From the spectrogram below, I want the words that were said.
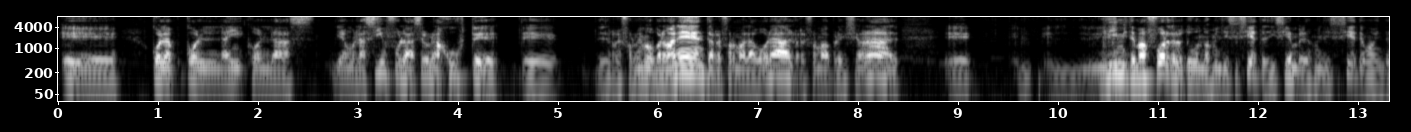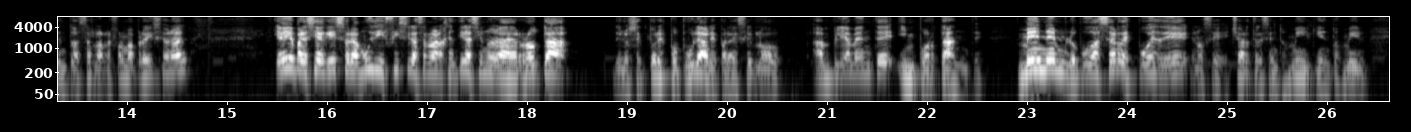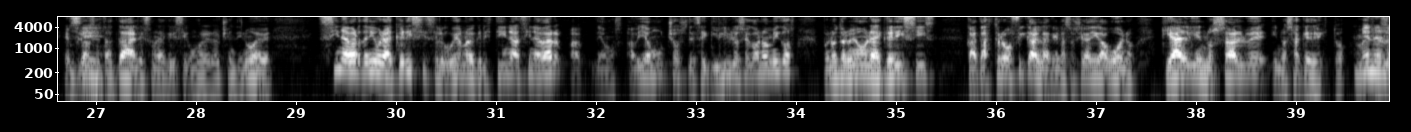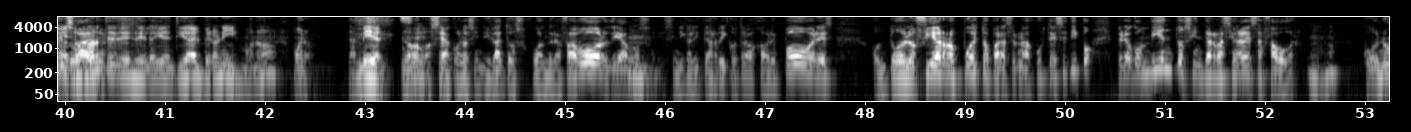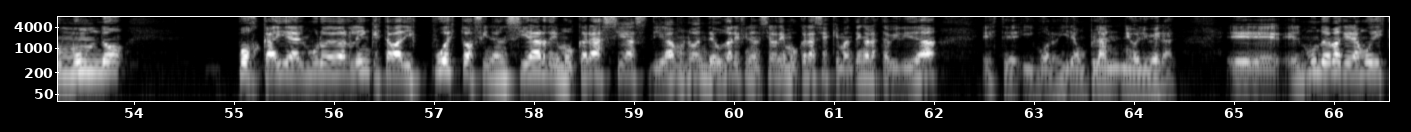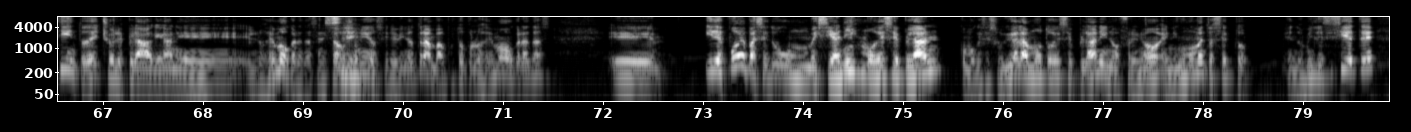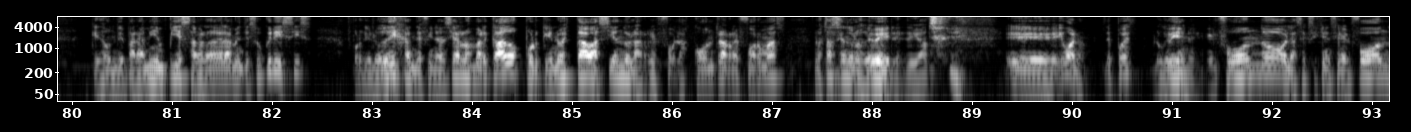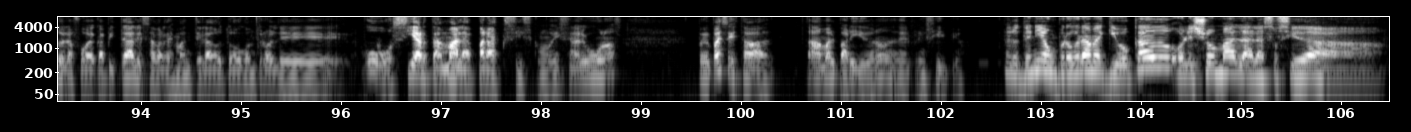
eh, con, la, con, la, con las, digamos, las ínfulas de hacer un ajuste de, reformismo permanente, reforma laboral, reforma previsional, eh, el límite más fuerte lo tuvo en 2017, diciembre de 2017, cuando intentó hacer la reforma previsional. Y a mí me parecía que eso era muy difícil hacerlo en Argentina, siendo una derrota de los sectores populares, para decirlo ampliamente, importante. Menem lo pudo hacer después de, no sé, echar 300.000, 500.000 empleados estatales, una crisis como la del 89. Sin haber tenido una crisis el gobierno de Cristina, sin haber, ah, digamos, había muchos desequilibrios económicos, pero no terminó una crisis catastrófica en la que la sociedad diga, bueno, que alguien nos salve y nos saque de esto. Menem lo hizo parte desde la identidad del peronismo, ¿no? Bueno, también, ¿no? O sea, con los sindicatos jugándole a favor, digamos, mm. sindicalistas ricos, trabajadores pobres, con todos los fierros puestos para hacer un ajuste de ese tipo, pero con vientos internacionales a favor, con un mundo post caída del muro de Berlín que estaba dispuesto a financiar democracias, digamos, ¿no? endeudar y financiar democracias que mantengan la estabilidad este, y bueno, ir a un plan neoliberal. Eh, el mundo de Macri era muy distinto, de hecho él esperaba que gane los demócratas en Estados Unidos y le vino Trump, apostó por los demócratas. Eh, y después me parece que tuvo un mesianismo de ese plan, como que se subió a la moto de ese plan y no frenó en ningún momento, excepto en 2017, que es donde para mí empieza verdaderamente su crisis, porque lo dejan de financiar los mercados porque no estaba haciendo las, las contrarreformas, no está haciendo los deberes, digamos. Eh, y bueno, después lo que viene, el fondo, las exigencias del fondo, la fuga de capitales, haber desmantelado todo control de... Hubo cierta mala praxis, como dicen algunos, pero me parece que estaba, estaba mal parido, ¿no? Desde el principio. ¿Pero tenía un programa equivocado o leyó mal a la sociedad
